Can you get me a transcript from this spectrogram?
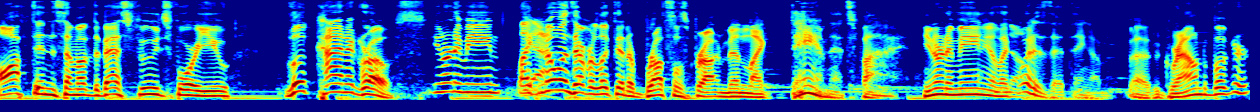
Often, some of the best foods for you look kind of gross. You know what I mean? Like, Yeah. no one's ever looked at a Brussels sprout and been like, damn, that's fine. You know what I mean? You're like, what is that thing? A, a ground booger?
